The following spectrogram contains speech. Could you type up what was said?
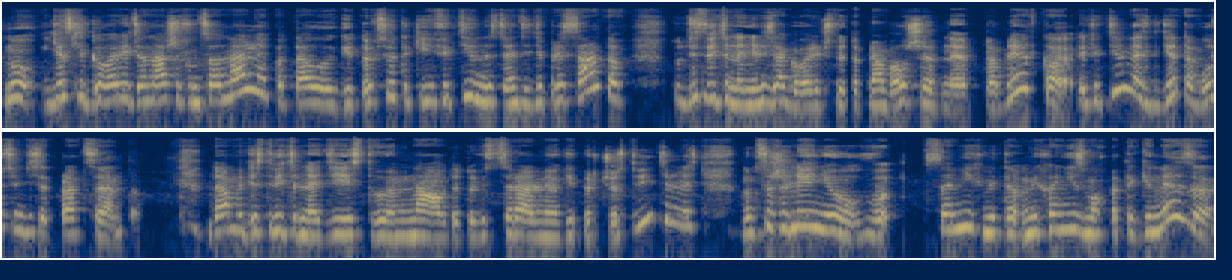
Ну, если говорить о нашей функциональной патологии, то все-таки эффективность антидепрессантов, тут действительно нельзя говорить, что это прям волшебная таблетка, эффективность где-то 80%. Да, мы действительно действуем на вот эту висцеральную гиперчувствительность, но, к сожалению, в самих механизмах патогенеза,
